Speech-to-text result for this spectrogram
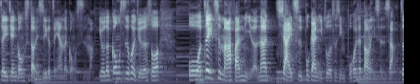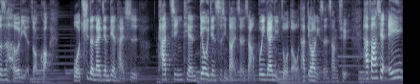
这一间公司到底是一个怎样的公司嘛？有的公司会觉得说，我这一次麻烦你了，那下一次不该你做的事情不会再到你身上，这是合理的状况。我去的那间电台是。他今天丢一件事情到你身上，不应该你做的哦，他丢到你身上去，他发现哎，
